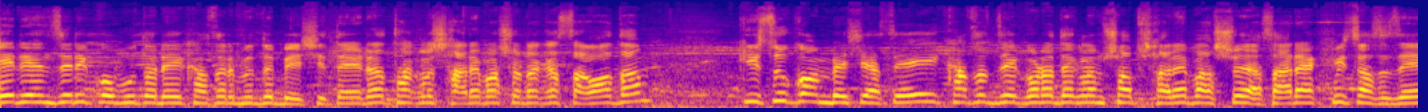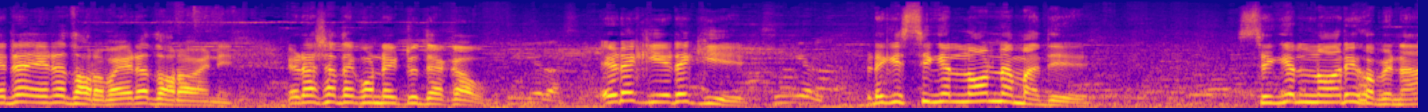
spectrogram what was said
এই রেঞ্জেরই কবুতর এই খাঁচার মধ্যে বেশি। তো এটা থাকলে সাড়ে পাঁচশো টাকা চাওয়া দাম। কিছু কম বেশি আছে। এই খাঁচার যে কটা দেখলাম সব সাড়ে পাঁচশো আছে। আর এক পিস আছে যে এটা এটা ধরো ভাই এটা ধরা হয়নি। এটার সাথে কোনটা একটু দেখাও। এটা কি? এটা কি? এটা কি সিঙ্গেল নন না মাদি? সিঙ্গেল নরই হবে না।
